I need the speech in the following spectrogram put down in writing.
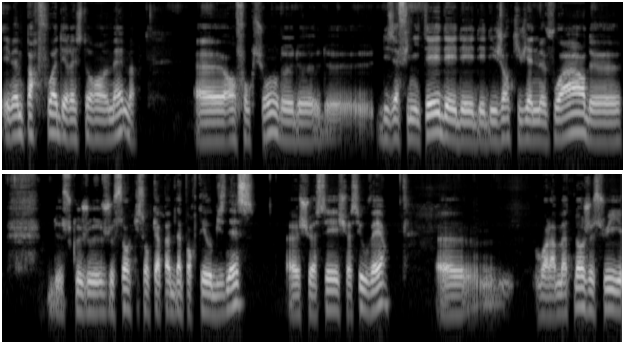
et même parfois des restaurants eux-mêmes. Euh, en fonction de, de, de, des affinités, des, des, des, gens qui viennent me voir, de, de ce que je, je sens qu'ils sont capables d'apporter au business. Euh, je suis assez, je suis assez ouvert. Euh, voilà, maintenant je suis,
